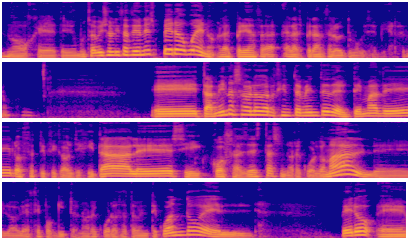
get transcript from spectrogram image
No he tenido muchas visualizaciones, pero bueno, la la esperanza es lo último que se pierde, ¿no? Eh, también os he hablado recientemente del tema de los certificados digitales y cosas de estas, si no recuerdo mal, eh, lo hablé hace poquito, no recuerdo exactamente cuándo, el... pero... Eh,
